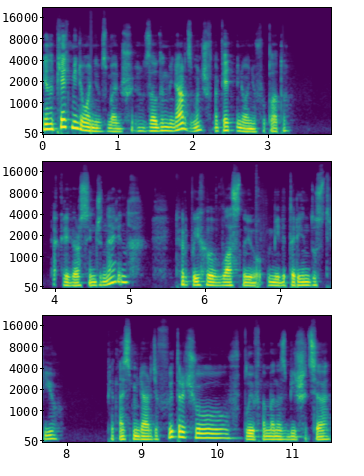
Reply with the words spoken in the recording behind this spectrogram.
Я на 5 мільйонів зменшую. За 1 мільярд зменшив на 5 мільйонів оплату. Так, реверс інженерінг. Тепер поїхали в власною мілітарі індустрію. 15 мільярдів витрачу, вплив на мене збільшиться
